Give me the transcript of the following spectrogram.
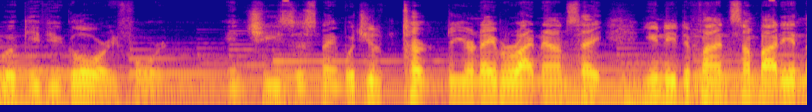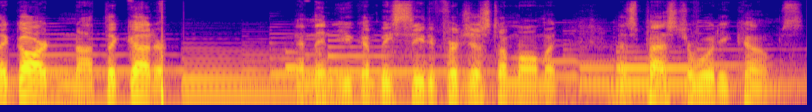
we'll give you glory for it. In Jesus' name. Would you turn to your neighbor right now and say, You need to find somebody in the garden, not the gutter? And then you can be seated for just a moment as Pastor Woody comes.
